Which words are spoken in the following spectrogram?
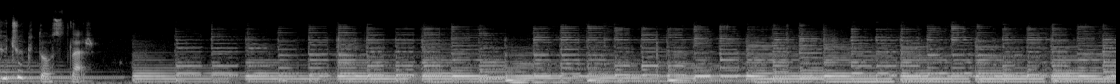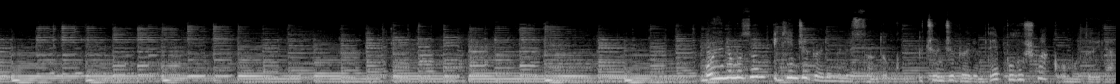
Küçük Dostlar Oyunumuzun ikinci bölümünü sunduk. Üçüncü bölümde buluşmak umuduyla.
